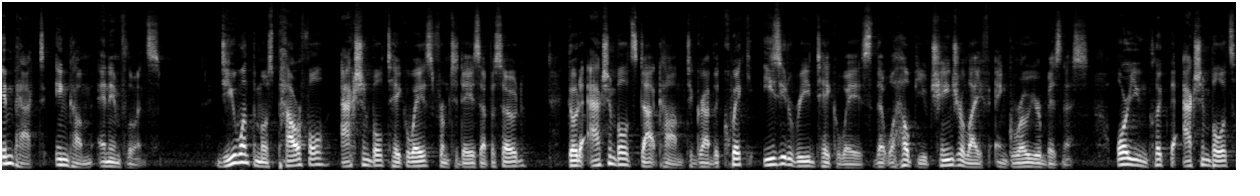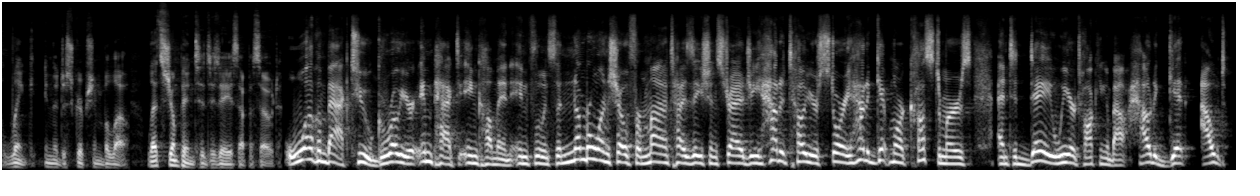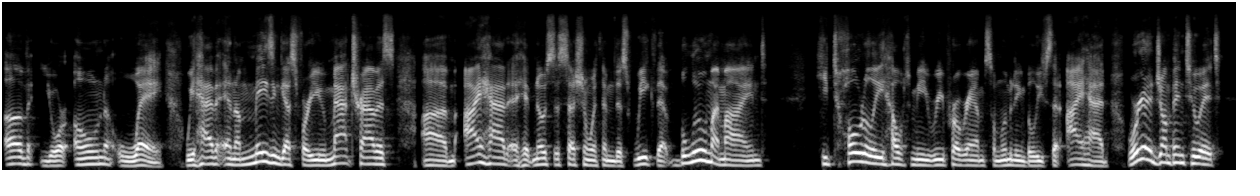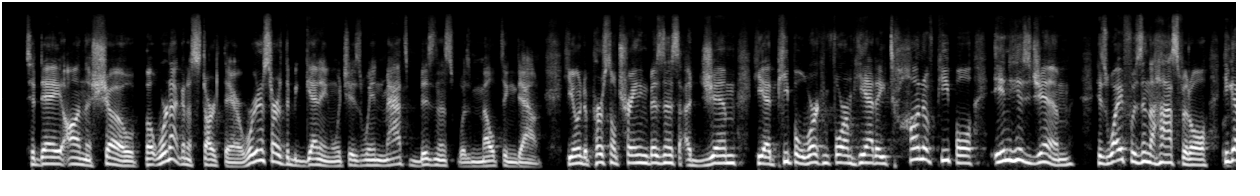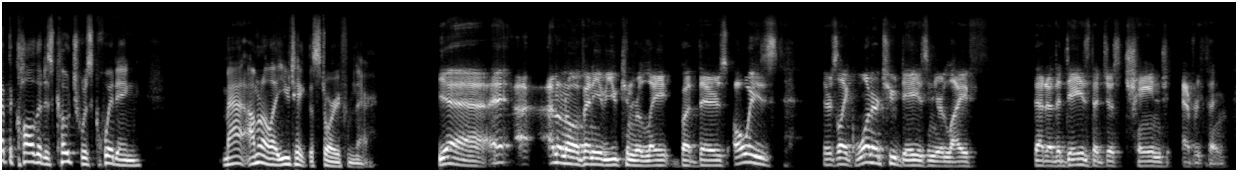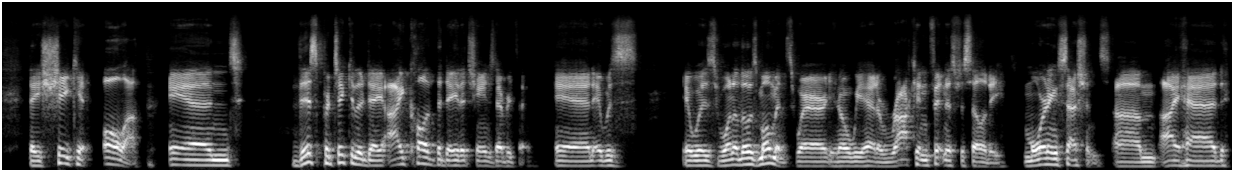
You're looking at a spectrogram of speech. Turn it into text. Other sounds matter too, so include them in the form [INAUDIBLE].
Impact, income, and influence. Do you want the most powerful, actionable takeaways from today's episode? Go to actionbullets.com to grab the quick, easy to read takeaways that will help you change your life and grow your business. Or you can click the Action Bullets link in the description below. Let's jump into today's episode. Welcome back to Grow Your Impact, Income, and Influence, the number one show for monetization strategy, how to tell your story, how to get more customers. And today we are talking about how to get out of your own way. We have an amazing guest for you, Matt Travis. Um, I had a hypnosis session with him this week that blew my mind he totally helped me reprogram some limiting beliefs that I had. We're going to jump into it today on the show, but we're not going to start there. We're going to start at the beginning, which is when Matt's business was melting down. He owned a personal training business, a gym. He had people working for him. He had a ton of people in his gym. His wife was in the hospital. He got the call that his coach was quitting. Matt, I'm going to let you take the story from there. Yeah, eh, I don't know if any of you can relate, but there's always there's like one or two days in your life that are the days that just change everything. They shake it all up. And this particular day, I call it the day that changed everything. And it was it was one of those moments where you know we had a rockin' fitness facility, morning sessions. Um, I had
